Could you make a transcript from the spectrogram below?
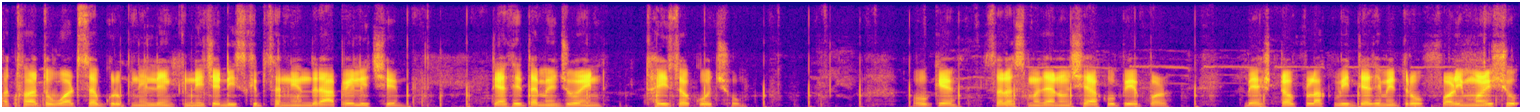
અથવા તો વોટ્સઅપ ગ્રુપની લિંક નીચે ડિસ્ક્રિપ્શનની અંદર આપેલી છે. ત્યાંથી તમે જોઈન થઈ શકો છો. ઓકે સરસ મજાનું છે આખું પેપર બેસ્ટ ઓફ લક વિદ્યાર્થી મિત્રો. ફરી મળીશું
